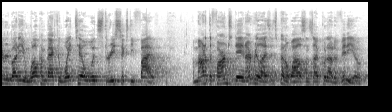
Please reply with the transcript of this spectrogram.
everybody and welcome back to Whitetail Woods 365. I'm out at the farm today and I realize it's been a while since I put out a video.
